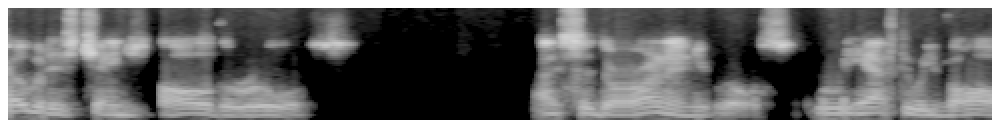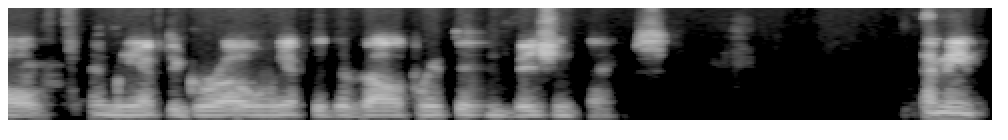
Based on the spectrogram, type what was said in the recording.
COVID has changed all the rules. I said, there aren't any rules. We have to evolve and we have to grow. We have to develop. We have to envision things. I mean,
